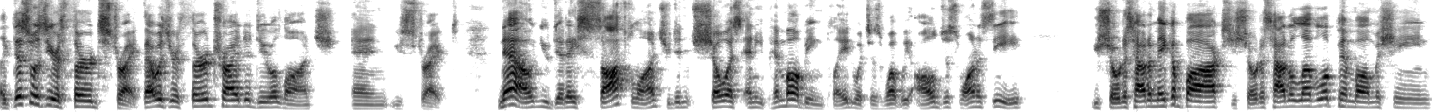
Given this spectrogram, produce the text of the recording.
Like this was your third strike. That was your third try to do a launch and you striked. Now you did a soft launch. You didn't show us any pinball being played, which is what we all just want to see. You showed us how to make a box. You showed us how to level a pinball machine.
